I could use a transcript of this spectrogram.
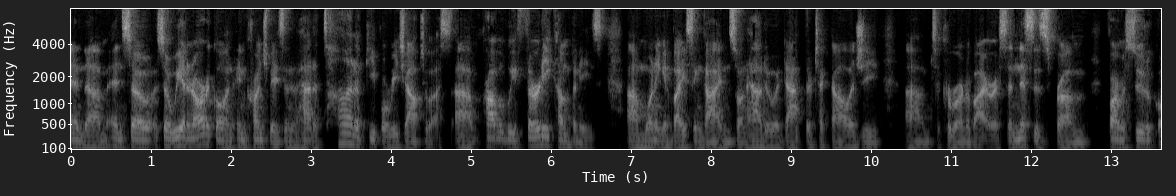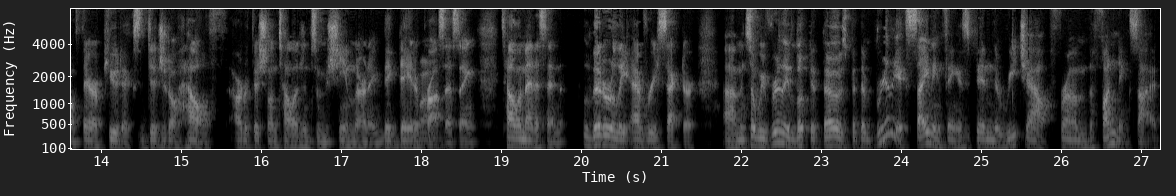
And um, and so so we had an article in, in Crunchbase and had a ton of people reach out to us, um, probably 30 companies um, wanting advice and guidance on how to adapt their technology um, to coronavirus. And this is from pharmaceutical, therapeutics, digital health, artificial intelligence and machine learning, big data Wow. processing, telemedicine, literally every sector. Um, and so we've really looked at those, but the really exciting thing has been the reach out from the funding side.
